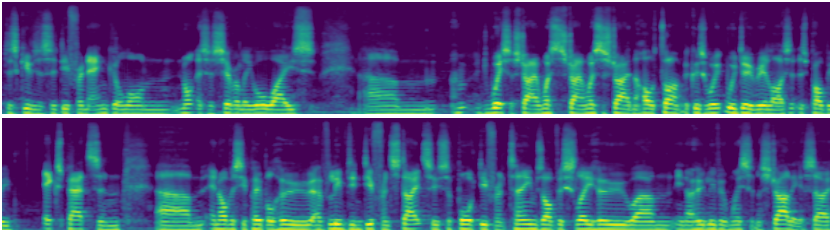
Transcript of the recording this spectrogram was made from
just gives us a different angle on not necessarily always um, West Australian, West Australian, West Australian the whole time because we, we do realise that there's probably expats and um, and obviously people who have lived in different states who support different teams, obviously who um, you know who live in Western Australia. So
